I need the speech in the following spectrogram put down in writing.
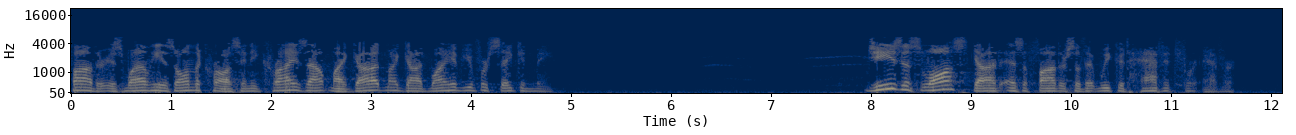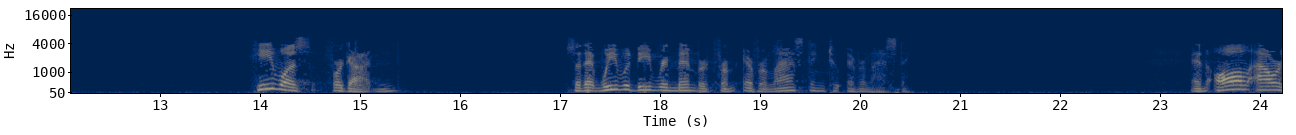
Father is while he is on the cross and he cries out, My God, my God, why have you forsaken me? Jesus lost God as a Father so that we could have it forever. He was forgotten so that we would be remembered from everlasting to everlasting. And all our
